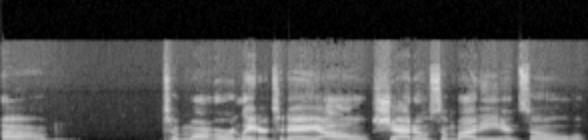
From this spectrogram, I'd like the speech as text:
um tomorrow or later today i'll shadow somebody. And so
